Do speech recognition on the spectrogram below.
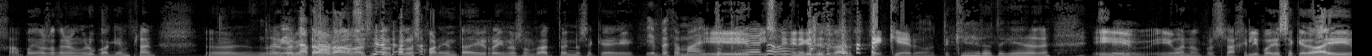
podemos hacer un grupo aquí en plan eh, de revienta bragas. y tal para los 40 y reírnos un rato y no sé qué Y empezó y, te quiero. y se te tiene que titular Te quiero, te quiero, te quiero. Y, Sí. y bueno, pues la gilipollez se quedó ahí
